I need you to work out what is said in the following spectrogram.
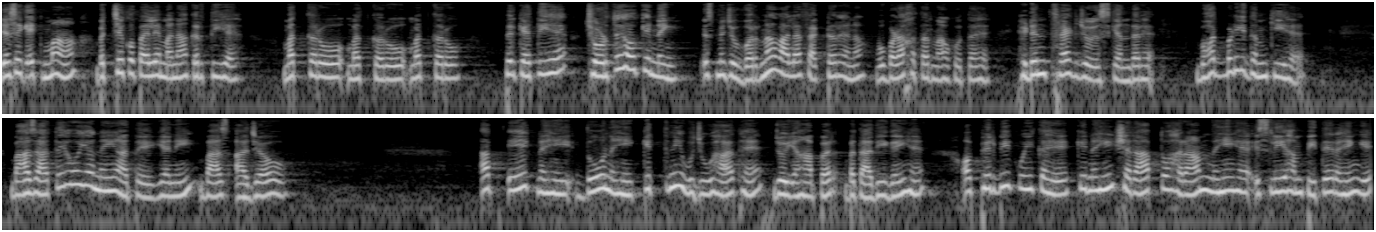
جیسے کہ ایک ماں بچے کو پہلے منع کرتی ہے، مت کرو مت کرو مت کرو، پھر کہتی ہے، چھوڑتے ہو کہ نہیں؟ اس میں جو ورنا والا فیکٹر ہے نا، وہ بڑا خطرناک ہوتا ہے۔ ہڈن تھریٹ جو اس کے اندر ہے۔ بہت بڑی دھمکی ہے۔ باز آتے ہو یا نہیں آتے؟ یعنی باز آ جاؤ۔ اب ایک نہیں، دو نہیں، کتنی وجوہات ہیں جو یہاں پر بتا دی گئی ہیں۔ اور پھر بھی کوئی کہے کہ نہیں، شراب تو حرام نہیں ہے، اس لیے ہم پیتے رہیں گے۔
